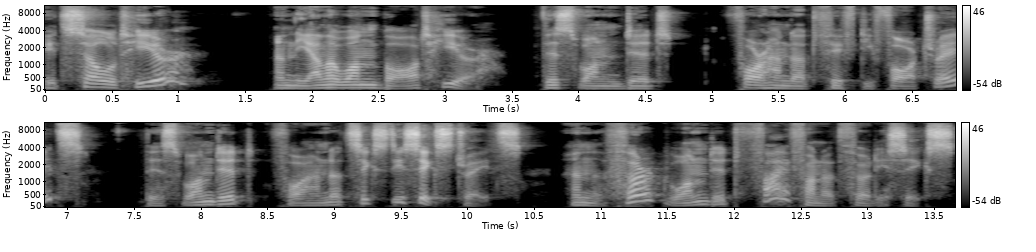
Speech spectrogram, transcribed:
It sold here and the other one bought here. This one did 454 trades. This one did 466 trades. And the third one did 536.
